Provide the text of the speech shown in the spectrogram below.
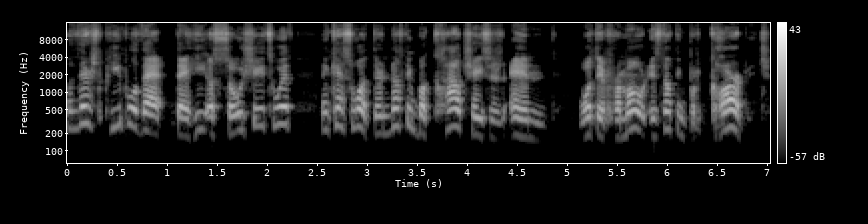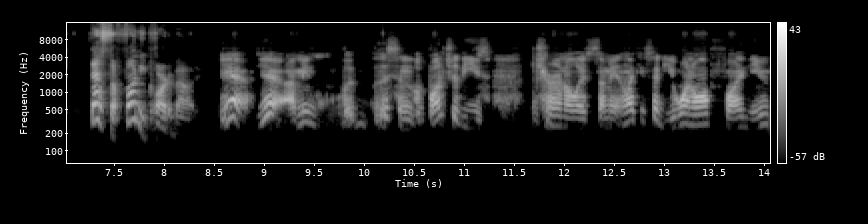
but there's people that that he associates with, and guess what? They're nothing but cloud chasers, and what they promote is nothing but garbage. That's the funny part about it. Yeah, yeah. I mean, listen, a bunch of these journalists. I mean, like I said, you went off fun. You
